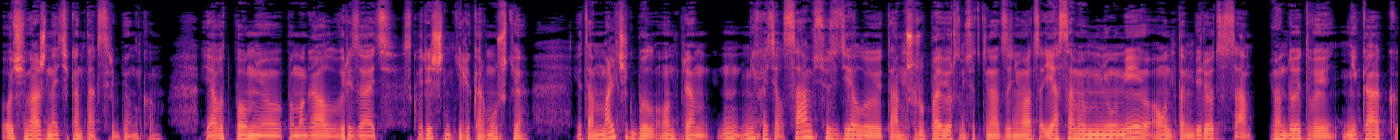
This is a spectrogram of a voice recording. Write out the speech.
Очень важно найти контакт с ребенком. Я вот помню, помогал вырезать скворечники или кормушки, и там мальчик был, он прям ну, не хотел, сам все сделаю, там шуруповертом все-таки надо заниматься. Я сам им не умею, а он там берется сам. И он до этого никак э,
